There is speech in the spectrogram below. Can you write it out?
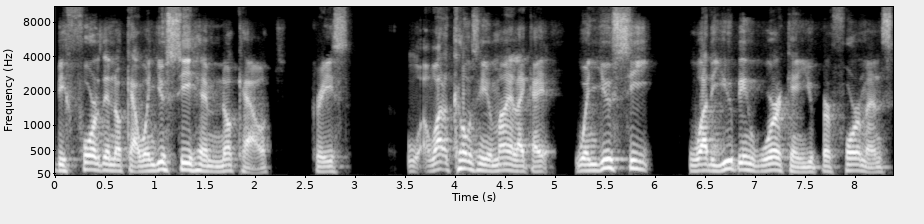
before the knockout, when you see him knockout, Chris, what comes in your mind? Like I, when you see what you've been working, your performance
